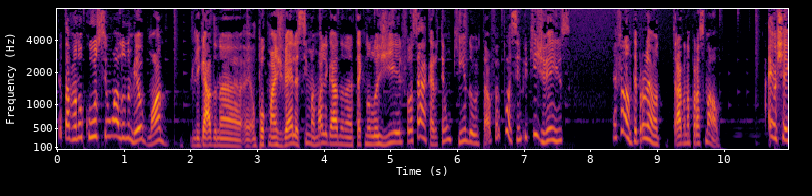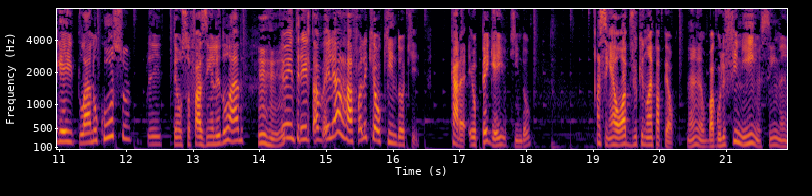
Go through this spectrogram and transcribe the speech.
Eu tava no curso e um aluno meu, mó ligado na. É, um pouco mais velho, assim, mas mó ligado na tecnologia, ele falou assim: Ah, cara, tem um Kindle e tal. Eu falei, pô, sempre quis ver isso. Ele falou, não, não tem problema, trago na próxima aula. Aí eu cheguei lá no curso, tem um sofazinho ali do lado. Uhum. Eu entrei, ele tava. Ele, ah, Rafa, olha aqui ó, o Kindle aqui. Cara, eu peguei o Kindle. Assim, é óbvio que não é papel, né? É um bagulho fininho, assim, né?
